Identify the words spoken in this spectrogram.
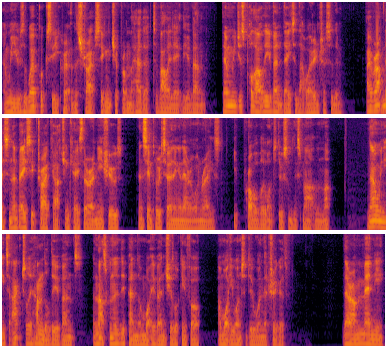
and we use the webhook secret and the Stripe signature from the header to validate the event. Then we just pull out the event data that we're interested in. I wrap this in a basic try catch in case there are any issues, and simply returning an error when raised. You probably want to do something smarter than that. Now we need to actually handle the events, and that's going to depend on what events you're looking for and what you want to do when they're triggered. There are many,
